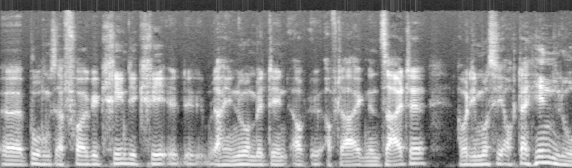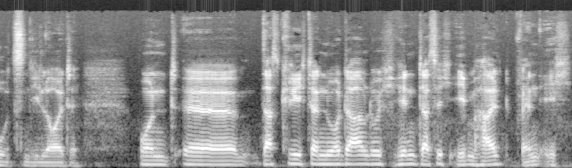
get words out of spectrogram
äh, Buchungserfolge kriegen, die kriege ich nur mit den auf, auf der eigenen Seite, aber die muss ich auch dahin lotsen, die Leute. Und äh, das kriege ich dann nur dadurch hin, dass ich eben halt, wenn ich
